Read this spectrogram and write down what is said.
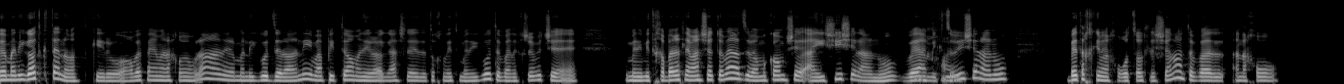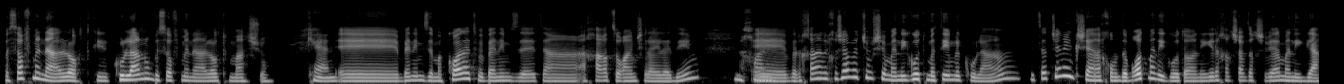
ומנהיגות קטנות, כאילו, הרבה פעמים אנחנו אומרים, לא, מנהיגות זה לא אני, מה פתאום, אני לא אגש לאיזה תוכנית מנהיגות, אבל אני חושבת שאם אני מתחברת למה שאת אומרת, זה במקום האישי שלנו והמקצועי נכון. שלנו, בטח כי אנחנו רוצות לשנות, אבל אנחנו בסוף מנהלות, כי כולנו בסוף מנהלות משהו. כן. אה, בין אם זה מכולת ובין אם זה את אחר הצהריים של הילדים. נכון. אה, ולכן אני חושבת שוב שמנהיגות מתאים לכולם. מצד שני, כשאנחנו מדברות מנהיגות, או אני אגיד לך עכשיו, תחשבי על מנהיגה.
